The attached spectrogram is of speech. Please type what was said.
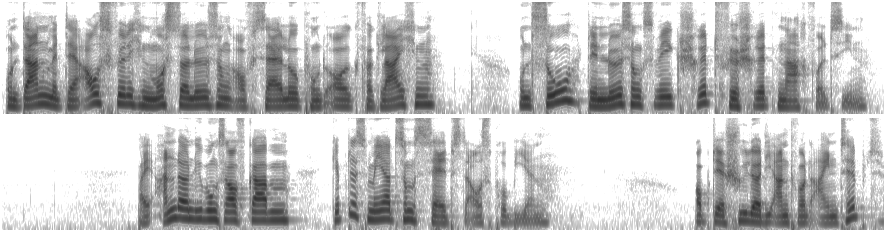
und dann mit der ausführlichen Musterlösung auf silo.org vergleichen und so den Lösungsweg Schritt für Schritt nachvollziehen. Bei anderen Übungsaufgaben gibt es mehr zum Selbstausprobieren ob der Schüler die Antwort eintippt,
